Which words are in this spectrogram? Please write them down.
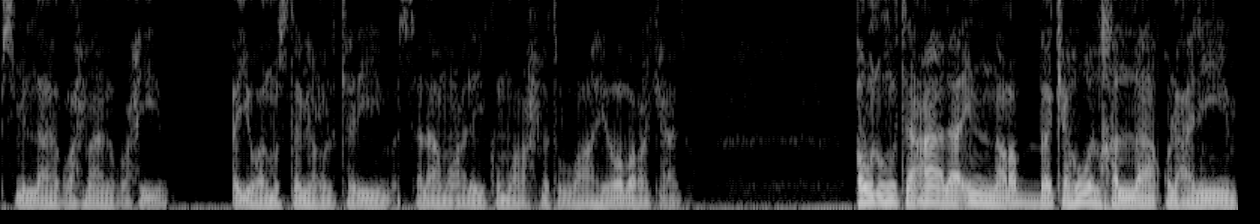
بسم الله الرحمن الرحيم. أيها المستمع الكريم السلام عليكم ورحمة الله وبركاته. قوله تعالى إن ربك هو الخلاق العليم.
